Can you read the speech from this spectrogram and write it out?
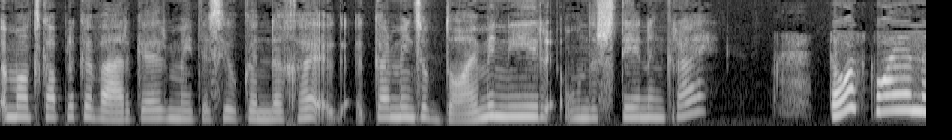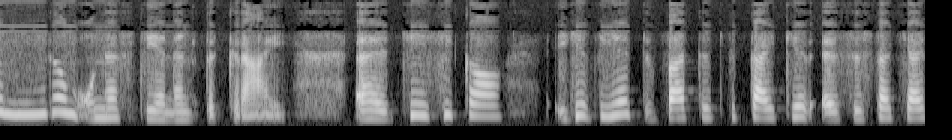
'n maatskaplike werker met 'n sielkundige kan mens op daai manier ondersteuning kry? Daar's baie maniere om ondersteuning te kry. Uh Jessica, jy weet wat dit baie keer is, is dat jy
